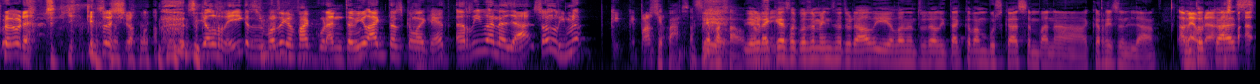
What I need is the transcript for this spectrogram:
Però a veure, o sigui, què és això? O sigui, el rei, que se suposa que fa 40.000 actes com aquest, arriben allà, sona l'himne, què, què passa? Què passa? Sí, Què ha passat? jo crec fi. que és la cosa menys natural i la naturalitat que van buscar se'n van a carrers enllà. A en veure, tot cas,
